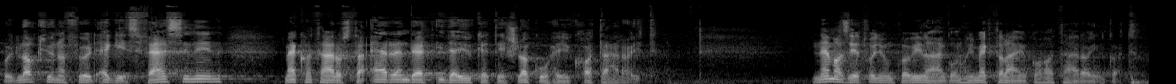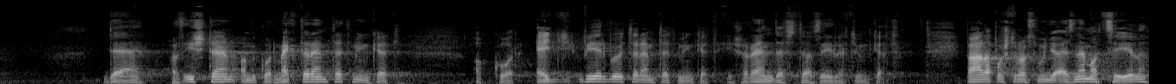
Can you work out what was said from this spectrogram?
hogy lakjon a föld egész felszínén, meghatározta elrendelt idejüket és lakóhelyük határait. Nem azért vagyunk a világon, hogy megtaláljuk a határainkat, de az Isten, amikor megteremtett minket, akkor egy vérből teremtett minket, és rendezte az életünket. Pálapostól azt mondja, ez nem a cél,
